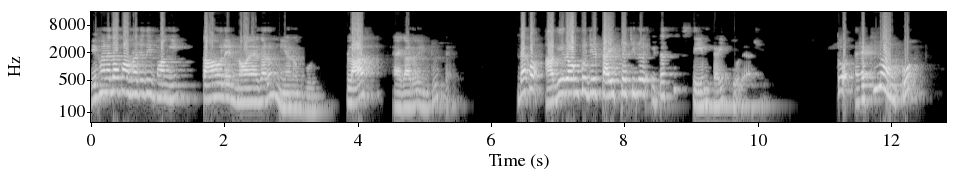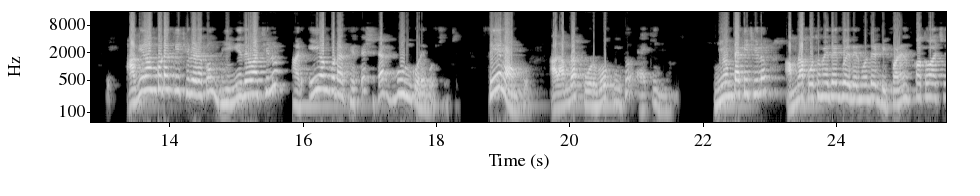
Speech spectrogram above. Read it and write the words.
এখানে দেখো, আমরা যদি ভাঙি, তাহলে নয়, এগারো, নিরানব্বই প্লাস এগারো ইন্টু দেখো, আগের অঙ্ক যে টাইপটা ছিল, এটা সেম টাইপ চলে আসে। তো একই অঙ্ক, আগের অঙ্কটা কি ছিল এরকম? ভেঙে দেওয়া ছিল, আর এই অঙ্কটার ক্ষেত্রে সেটা গুণ করে বসেছে সেম অঙ্ক, আর আমরা করব কিন্তু একই নিয়ম। নিয়মটা কি ছিল? আমরা প্রথমে দেখব এদের মধ্যে ডিফারেন্স কত আছে?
